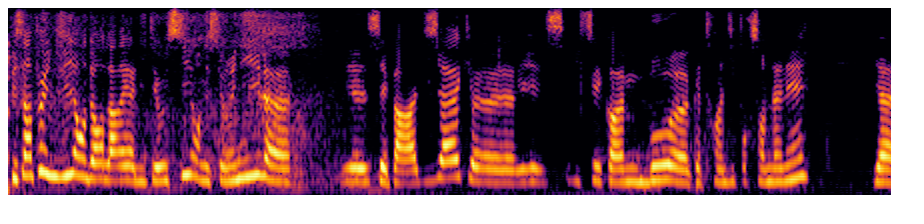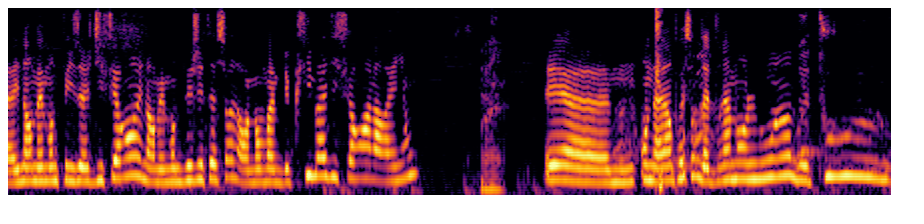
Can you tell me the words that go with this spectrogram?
Puis c'est un peu une vie en dehors de la réalité aussi. On est sur une île, euh, c'est paradisiaque, euh, il fait quand même beau euh, 90% de l'année. Il y a énormément de paysages différents, énormément de végétation, énormément même de climats différents à La Réunion. Ouais. Et euh, on a l'impression d'être vraiment loin de tout,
